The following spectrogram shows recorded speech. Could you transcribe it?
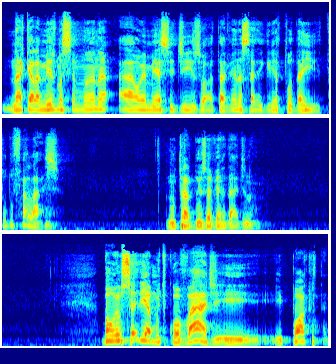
naquela mesma semana a OMS diz: ó, tá vendo essa alegria toda aí? Tudo falácia. Não traduz a verdade, não. Bom, eu seria muito covarde e hipócrita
